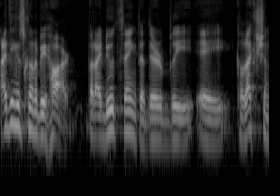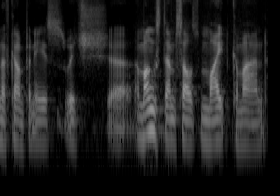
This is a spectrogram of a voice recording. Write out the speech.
I think it's going to be hard, but I do think that there will be a collection of companies which, uh, amongst themselves, might command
